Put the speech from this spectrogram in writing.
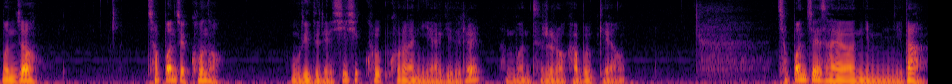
먼저 첫 번째 코너, 우리들의 시시콜콜한 이야기들을 한번 들으러 가볼게요. 첫 번째 사연입니다.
